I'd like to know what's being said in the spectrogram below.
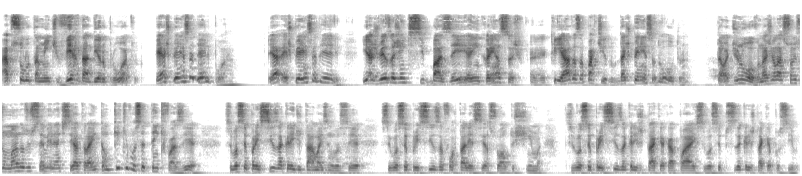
absolutamente verdadeiro para o outro, é a experiência dele, porra. É a experiência dele. E às vezes a gente se baseia em crenças é, criadas a partir da experiência do outro. Né? Então, de novo, nas relações humanas os semelhantes se atraem. Então, o que, que você tem que fazer se você precisa acreditar mais em você, se você precisa fortalecer a sua autoestima, se você precisa acreditar que é capaz, se você precisa acreditar que é possível?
